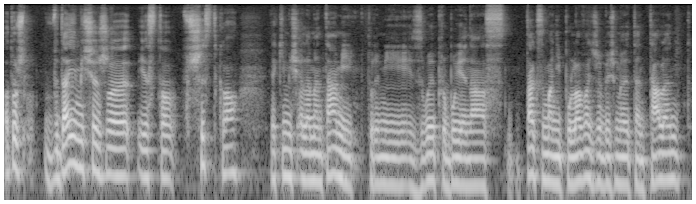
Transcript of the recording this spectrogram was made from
Otóż wydaje mi się, że jest to wszystko jakimiś elementami, którymi zły próbuje nas tak zmanipulować, żebyśmy ten talent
